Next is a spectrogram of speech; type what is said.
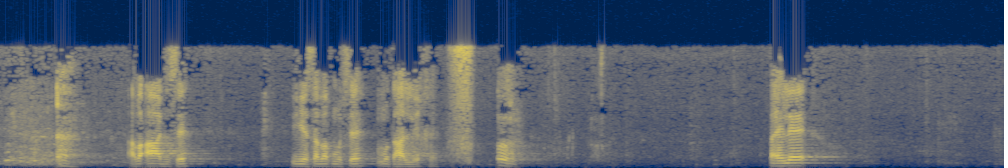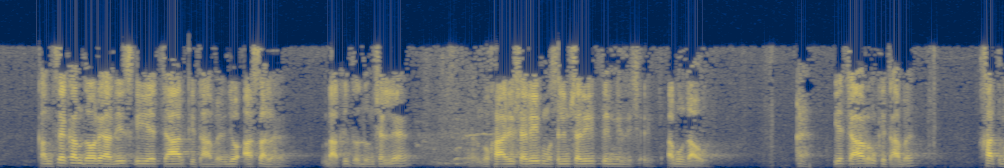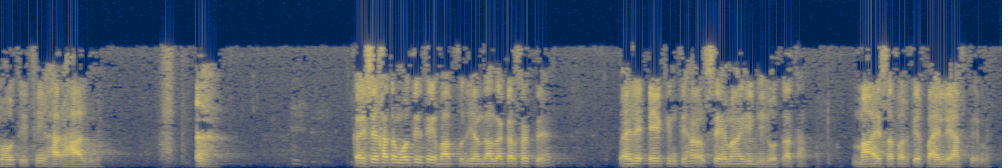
اب آج سے یہ سبق مجھ سے متعلق ہے۔ پہلے کم سے کم دور حدیث کی یہ چار کتابیں جو اصل ہیں، باقی تو دنشلے ہیں۔ بخاری شریف، مسلم شریف ترمیزی شریف، ابو داؤ یہ چاروں کتابیں ختم ہوتی تھیں ہر حال میں۔ کیسے ختم ہوتی تھیں اب آپ خود ہی اندازہ کر سکتے ہیں۔ پہلے ایک امتحان سہما ہی بھی ہوتا تھا، ماہ سفر کے پہلے ہفتے میں۔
